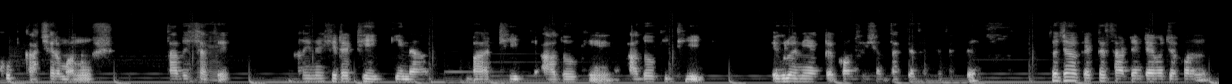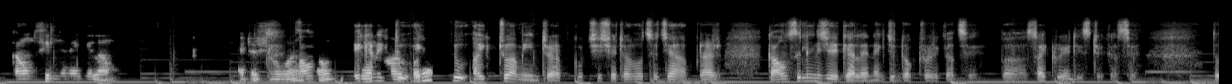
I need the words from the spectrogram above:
খুব কাছের মানুষ তাদের সাথে। জানি না সেটা ঠিক কিনা বা ঠিক আদৌ কি আদৌ কি ঠিক। এগুলো নিয়ে একটা কনফিউশন থাকতে থাকতে থাকতে। তো যাই হোক একটা সার্টেন টাইমে যখন কাউন্সিল নিয়ে গেলাম একটা সময় এখানে একটু একটু একটু আমি ইন্টারাপ্ট করছি। সেটা হচ্ছে যে আপনার কাউন্সিলিং যে গেলেন একজন ডক্টরের কাছে বা সাইক্রিয়াটিস্টের কাছে তো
